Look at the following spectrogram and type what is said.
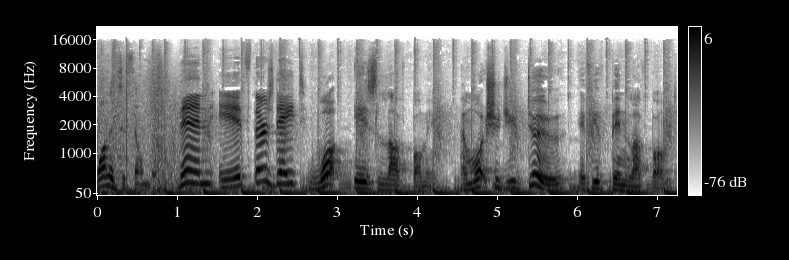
wanted to film this. Then it's Thursday. What is love bombing? And what should you do if you've been love bombed?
